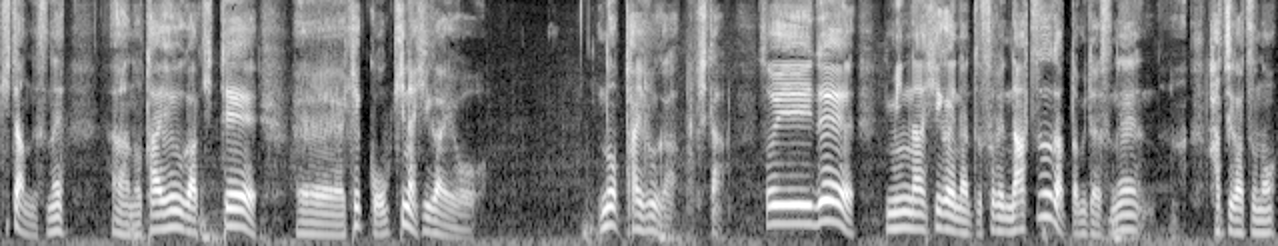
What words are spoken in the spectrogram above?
来たんですね。あの、台風が来て、えー、結構大きな被害を、の台風が来た。それで、みんな被害になって、それ夏だったみたいですね。8月の。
